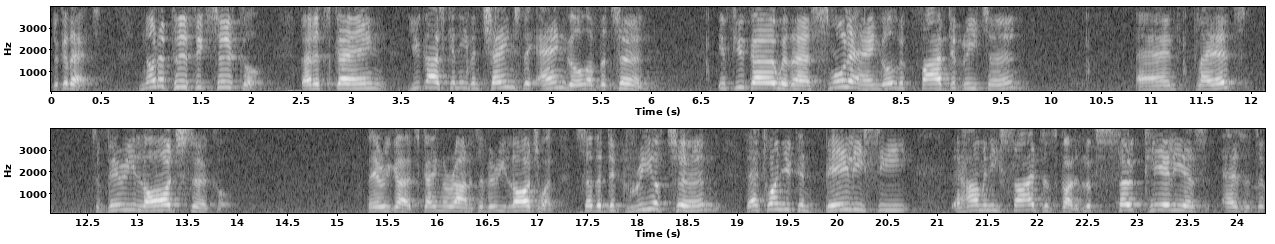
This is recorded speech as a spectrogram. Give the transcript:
Look at that. Not a perfect circle, but it's going, you guys can even change the angle of the turn. If you go with a smaller angle, look, 5 degree turn, and play it, it's a very large circle. There we go. It's going around. It's a very large one. So the degree of turn, that one you can barely see how many sides it's got. It looks so clearly as, as it's a,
